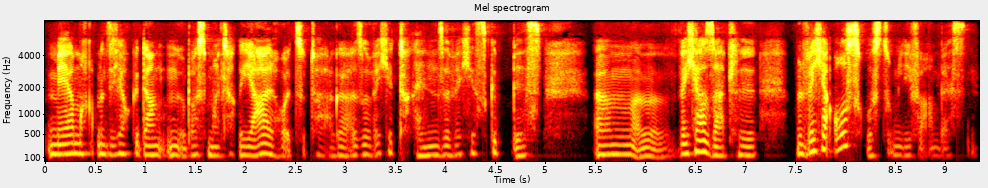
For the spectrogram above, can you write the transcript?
mehr macht man sich auch Gedanken über das Material heutzutage. Also welche Trense, welches Gebiss, ähm, äh, welcher Sattel, mit welcher Ausrüstung lief er am besten?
